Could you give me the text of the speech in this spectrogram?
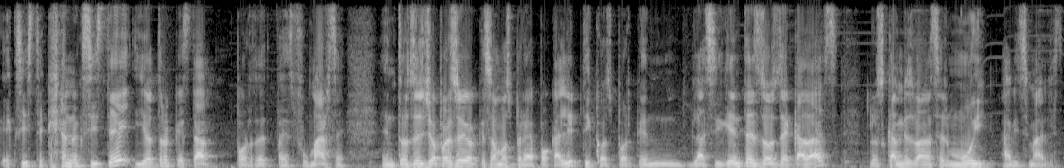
existe, que ya no existe y otro que está por pues, fumarse. Entonces yo por eso digo que somos preapocalípticos, porque en las siguientes dos décadas los cambios van a ser muy abismales.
